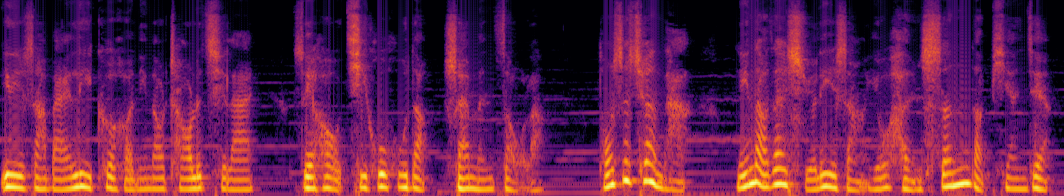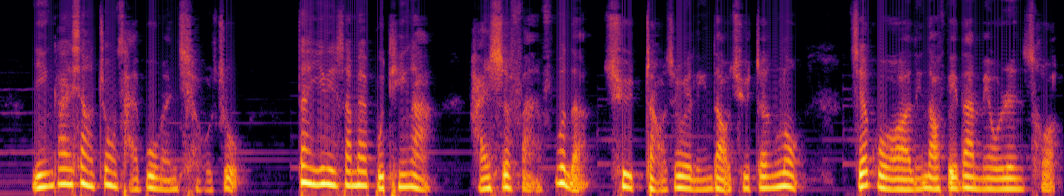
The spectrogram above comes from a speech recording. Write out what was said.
伊丽莎白立刻和领导吵了起来，随后气呼呼地摔门走了。同事劝他。领导在学历上有很深的偏见，你应该向仲裁部门求助。但伊丽莎白不听啊，还是反复的去找这位领导去争论。结果领导非但没有认错，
